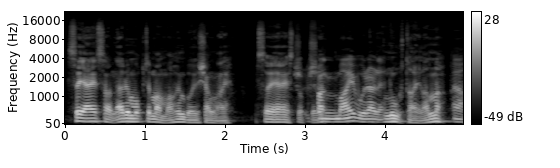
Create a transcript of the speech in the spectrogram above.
Så jeg sa nei, du må opp til mamma, hun bor i Chiang Mai. Så jeg reiste opp til Chiang Mai, hvor er det? Nord-Thailand, da. Ja.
